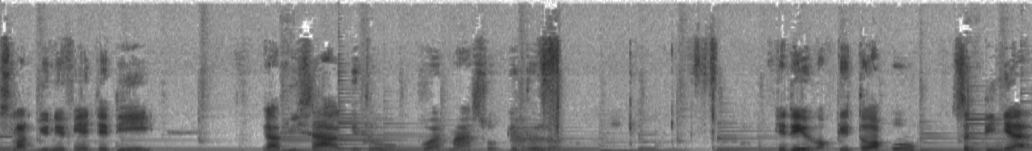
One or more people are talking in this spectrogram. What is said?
slot univnya. Jadi nggak bisa gitu buat masuk gitu loh. Jadi waktu itu aku sedihnya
